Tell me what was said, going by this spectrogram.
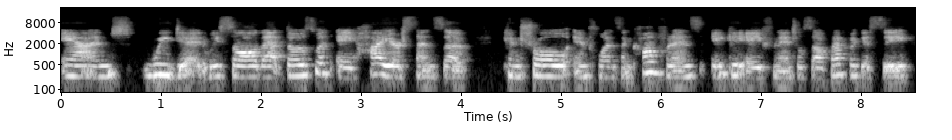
And we did. We saw that those with a higher sense of control, influence, and confidence, aka financial self efficacy,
